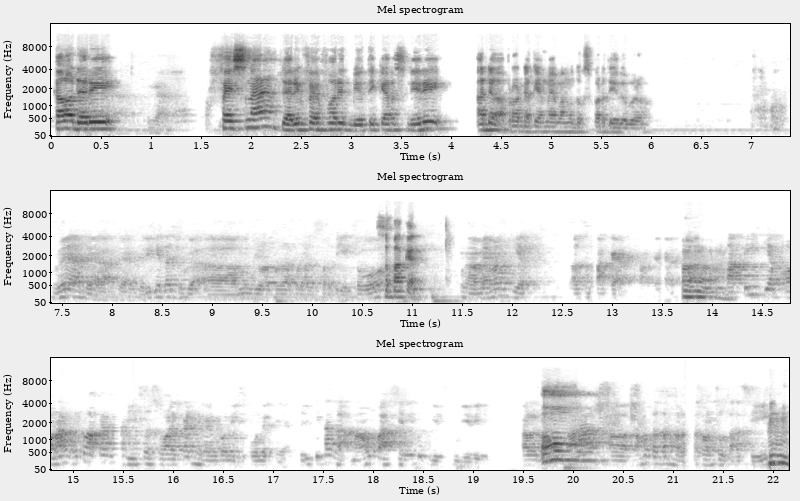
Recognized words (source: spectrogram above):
kalau dari Vesna, dari Favorite Beauty Care sendiri, ada nggak produk yang memang untuk seperti itu, bro? Sebenarnya ada, ada. Jadi kita juga uh, menjual produk-produk seperti itu. Sepaket? Nah, memang tiap uh, sepaket. sepaket. Uh. Tapi tiap orang itu akan disesuaikan dengan kondisi kulitnya. Jadi kita nggak mau pasien itu beli sendiri. Kalau oh. kita, uh, kamu tetap harus konsultasi. Hmm.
